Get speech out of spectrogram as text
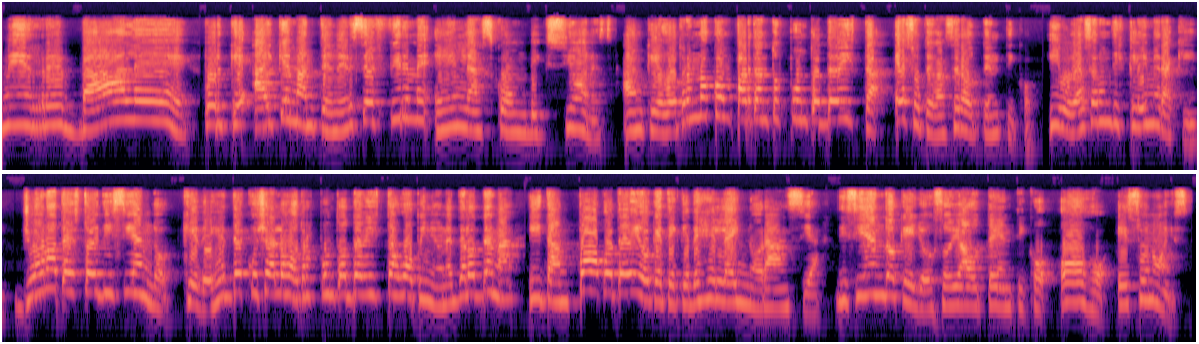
me revale, porque hay que mantenerse firme en las convicciones. Aunque otros no compartan tus puntos de vista, eso te va a ser auténtico. Y voy a hacer un disclaimer aquí. Yo no te estoy diciendo que dejes de escuchar los otros puntos de vista o opiniones de los demás y tampoco te digo que te quedes en la ignorancia, diciendo que yo soy auténtico. Ojo, eso no es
